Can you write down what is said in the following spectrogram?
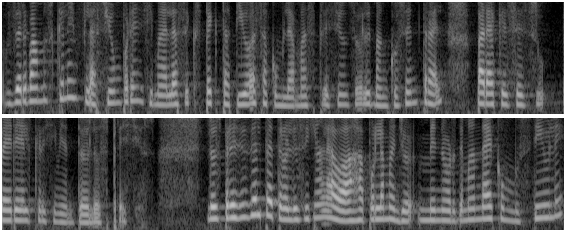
observamos que la inflación por encima de las expectativas acumula más presión sobre el Banco Central para que se supere el crecimiento de los precios. Los precios del petróleo siguen a la baja por la menor demanda de combustible,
